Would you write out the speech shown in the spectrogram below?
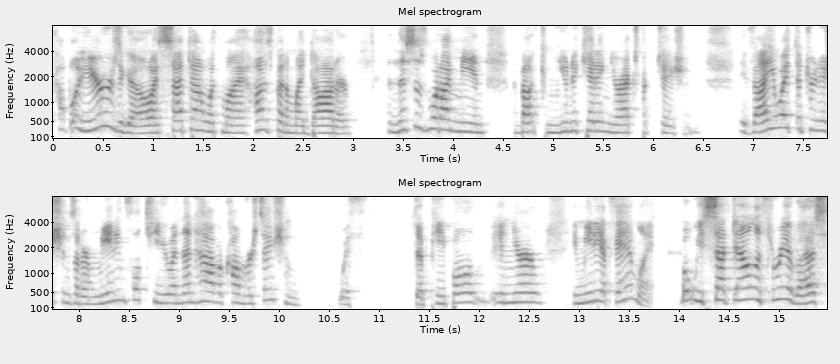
A couple of years ago, I sat down with my husband and my daughter, and this is what I mean about communicating your expectation. Evaluate the traditions that are meaningful to you and then have a conversation with the people in your immediate family. But we sat down, the three of us,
